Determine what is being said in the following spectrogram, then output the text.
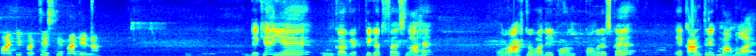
पार्टी पद से इस्तीफा देना देखिए ये उनका व्यक्तिगत फैसला है और राष्ट्रवादी कांग्रेस का एक आंतरिक मामला है।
